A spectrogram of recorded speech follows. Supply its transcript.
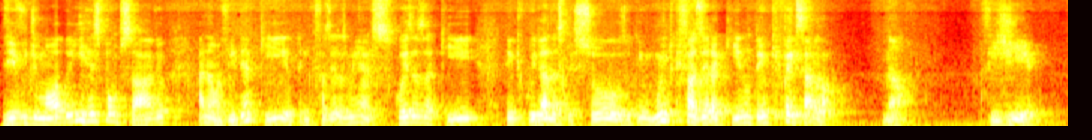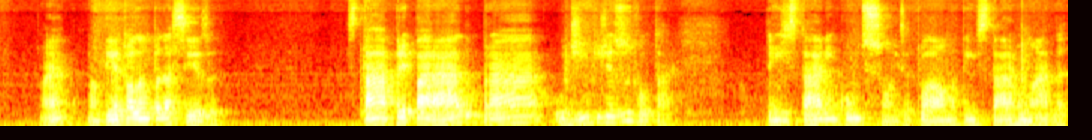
Vivo de modo irresponsável. Ah, não, a vida é aqui, eu tenho que fazer as minhas coisas aqui, tenho que cuidar das pessoas, eu tenho muito que fazer aqui, não tenho que pensar lá. Não. Vigia. Não é? Mantenha a tua lâmpada acesa. Está preparado para o dia em que Jesus voltar. Tem de estar em condições, a tua alma tem de estar arrumada.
